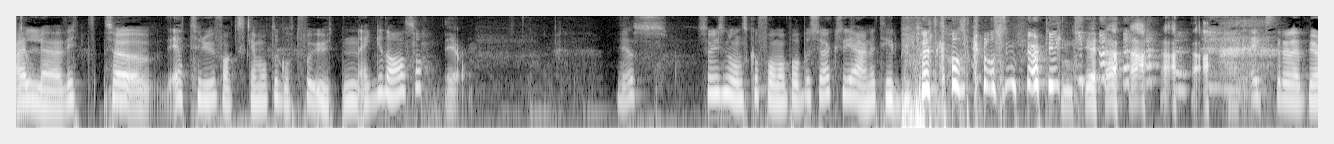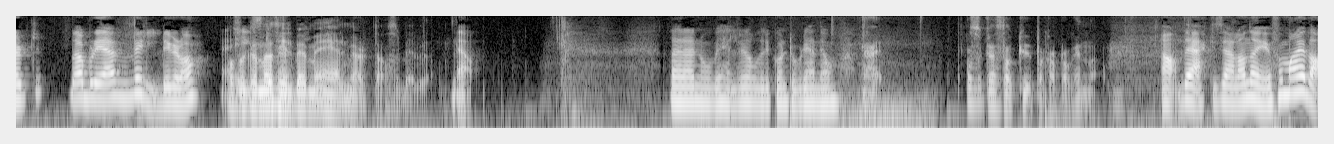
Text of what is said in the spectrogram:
I love it. Så jeg tror faktisk jeg måtte gått for uten egg da, altså. Ja. Yes. Så hvis noen skal få meg på besøk, så gjerne tilby meg et kaldt glass mjølk. Ekstra lett mjølk. Da blir jeg veldig glad. Og så kan du tilby med hel mjølk, da. Så blir det bra. Ja. Der er noe vi heller aldri kommer til å bli enige om. Nei. Og så kan jeg stå ku på kartongen, da. Ja, Det er ikke så jævla nøye for meg, da.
